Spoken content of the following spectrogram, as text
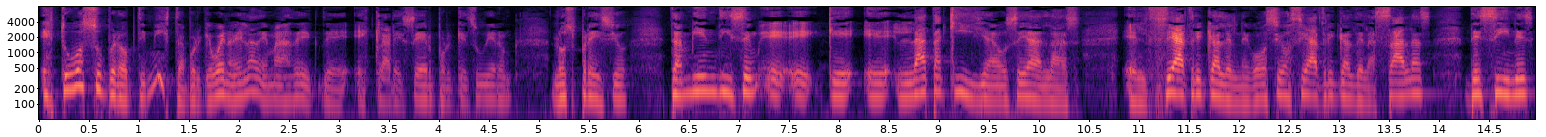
estuvo súper optimista, porque bueno, él además de, de esclarecer por qué subieron los precios, también dicen eh, eh, que eh, la taquilla, o sea, las el theatrical, el negocio theatrical de las salas de cines,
